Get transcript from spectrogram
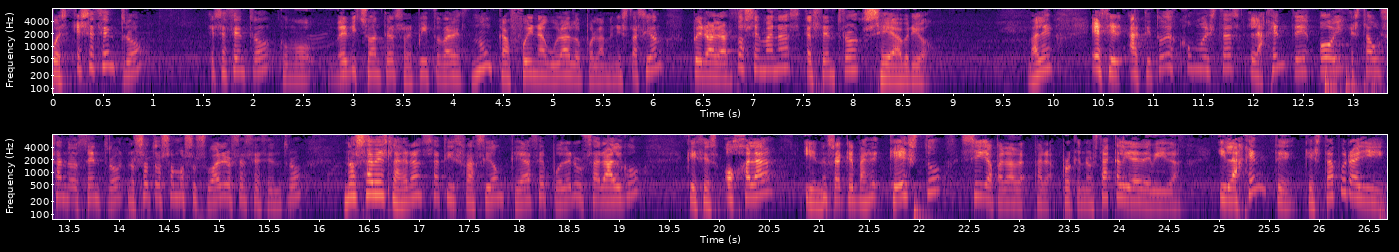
Pues ese centro, ese centro, como he dicho antes, repito otra vez, nunca fue inaugurado por la administración, pero a las dos semanas el centro se abrió. ¿Vale? Es decir, actitudes como estas, la gente hoy está usando el centro, nosotros somos usuarios de ese centro, no sabes la gran satisfacción que hace poder usar algo que dices, ojalá y nos ha que, que esto siga para, para, porque nos da calidad de vida. Y la gente que está por allí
